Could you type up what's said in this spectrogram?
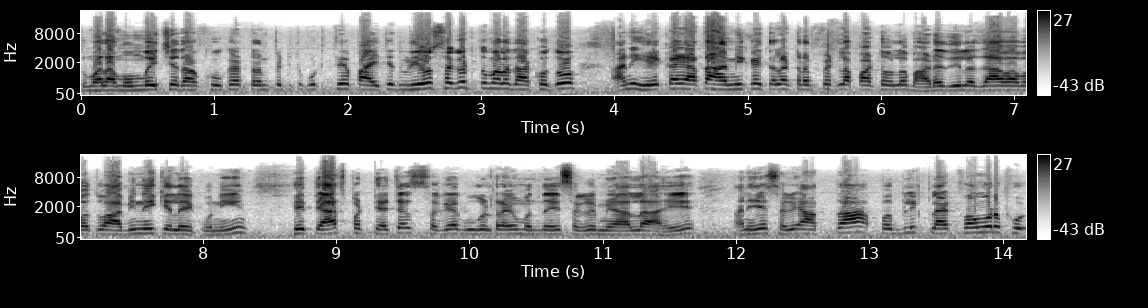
तुम्हाला मुंबईचे दाखवू का? ट्रम्पेट कुठे पाहिजेत व्हिडिओ सगळं तुम्हाला दाखवतो. आणि हे काही आता आम्ही काही त्याला ट्रम्पेटला पाठवलं भाडं दिलं? जा बाबा तू आम्ही नाही केलं आहे कोणी. हे त्याच पठ्ठ्याच्या सगळ्या गुगल ड्राईव्हमधनं हे सगळं मिळालं आहे. आणि हे सगळे आत्ता पब्लिक प्लॅटफॉर्मवर फो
